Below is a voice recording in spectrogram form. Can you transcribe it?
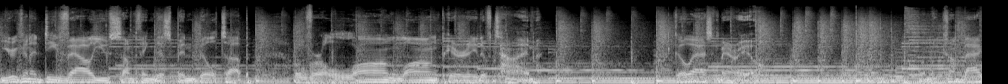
You're going to devalue something that's been built up over a long, long period of time. Go ask Mario. When we come back,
